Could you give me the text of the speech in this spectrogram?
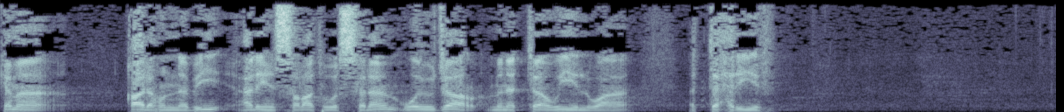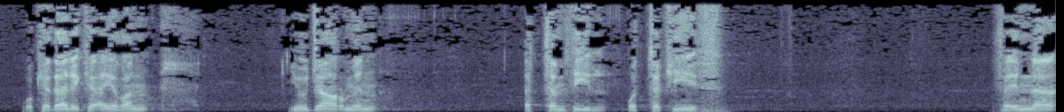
كما قاله النبي عليه الصلاة والسلام ويجار من التأويل والتحريف. وكذلك أيضا يجار من التمثيل والتكييف فإن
